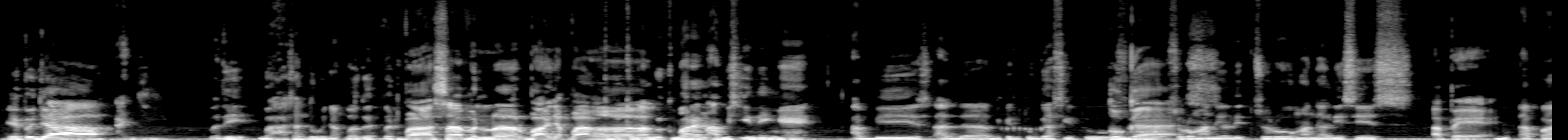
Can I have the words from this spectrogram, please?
Gitu Jal. Anjing. Berarti bahasa tuh banyak banget berarti. Bahasa bener banyak banget. Kebetulan gue kemarin abis ini nge abis ada bikin tugas gitu. Tugas. Suruh, suruh, nganali- suruh nganalisis apa? apa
